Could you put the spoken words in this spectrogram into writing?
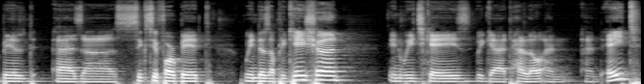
build as a 64-bit Windows application, in which case we get hello and, and 8.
